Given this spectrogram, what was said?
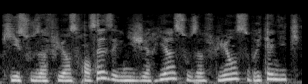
qui est sous influence française, et le Nigeria sous influence britannique.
